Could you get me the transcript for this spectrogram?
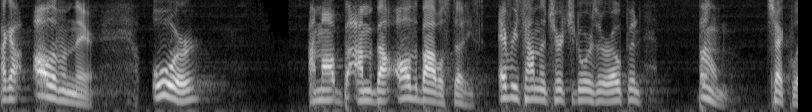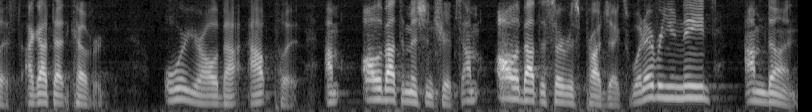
I got all of them there. Or I'm, all, I'm about all the Bible studies. Every time the church doors are open, boom, checklist. I got that covered. Or you're all about output. I'm all about the mission trips. I'm all about the service projects. Whatever you need, I'm done.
